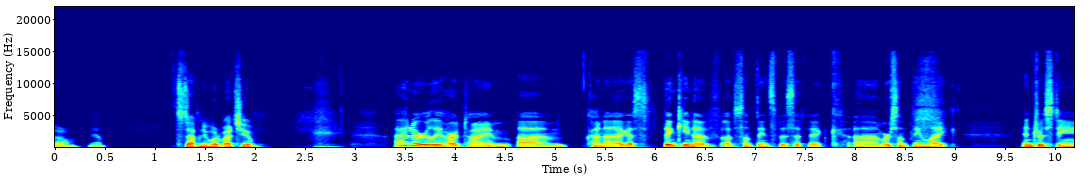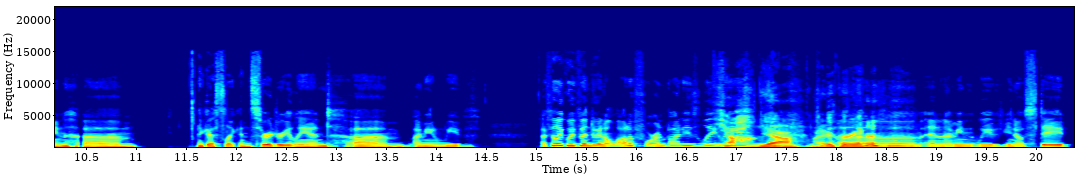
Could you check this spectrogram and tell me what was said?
So Yeah. Stephanie, what about you? I had a really hard time, um, kind of, I guess, thinking of of something specific um, or something like interesting. Um, I guess, like in surgery land. Um, I mean, we've, I feel like we've been doing a lot of foreign bodies lately. Yeah. Yeah, I agree. um, and I mean, we've you know stayed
